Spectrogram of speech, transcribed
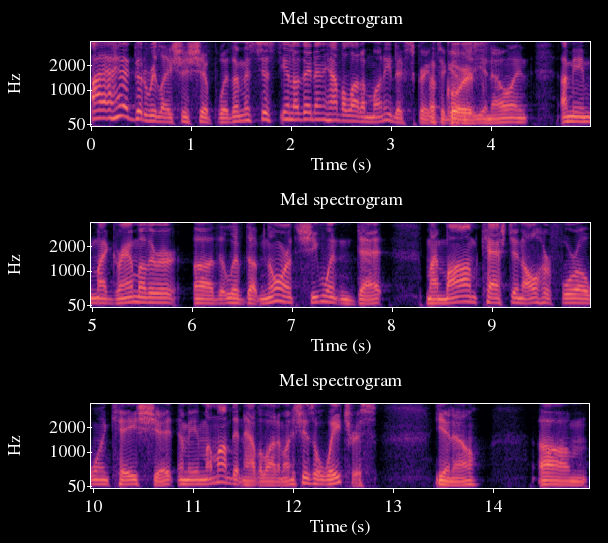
I I had a good relationship with them. It's just, you know, they didn't have a lot of money to scrape Of together, course. you know. And I mean, my grandmother uh, that lived up north, she went in debt. My mom cashed in all her 401k shit. I mean, my mom didn't have a lot of money. She's a waitress, you know. Um,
